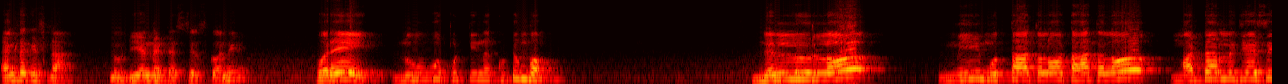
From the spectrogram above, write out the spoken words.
వెంకటకృష్ణ నువ్వు డిఎన్ఏ టెస్ట్ చేసుకొని ఒరేయ్ నువ్వు పుట్టిన కుటుంబం. నెల్లూరులో మీ ముత్తాతలో తాతలో మర్డర్లు చేసి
